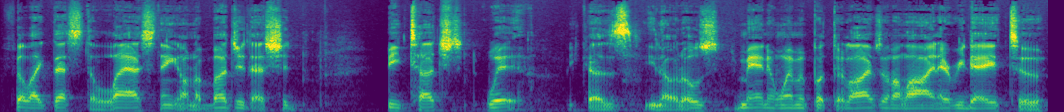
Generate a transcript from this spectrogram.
I feel like that's the last thing on the budget that should be touched with because you know those men and women put their lives on the line every day to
